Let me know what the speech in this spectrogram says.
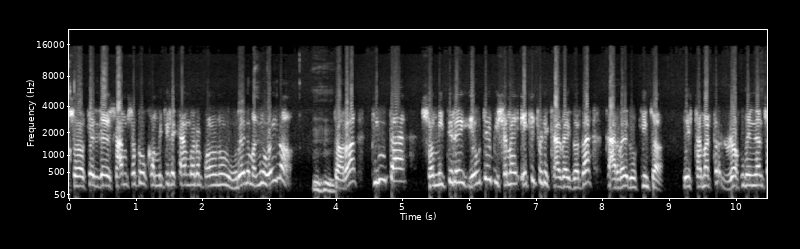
के अरे सांसदको कमिटीले काम गर्न पाउनु हुँदैन भन्ने होइन। तर तिनवटा समितिले एउटै विषयमा एकैचोटि कारवाही गर्दा कारवाही रोकिन्छ। यस ठाउँमा डकुमेन्ट जान्छ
